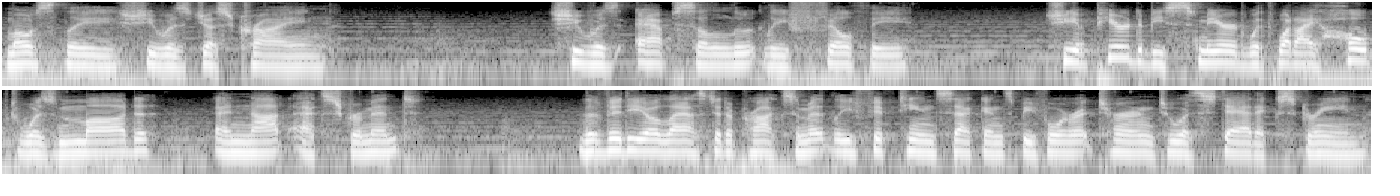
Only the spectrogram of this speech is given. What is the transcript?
Mostly, she was just crying. She was absolutely filthy. She appeared to be smeared with what I hoped was mud and not excrement. The video lasted approximately 15 seconds before it turned to a static screen.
